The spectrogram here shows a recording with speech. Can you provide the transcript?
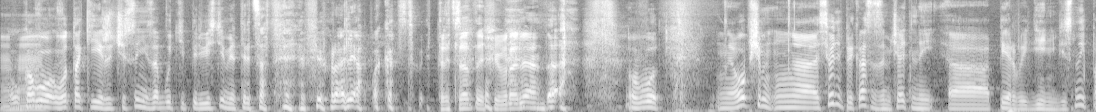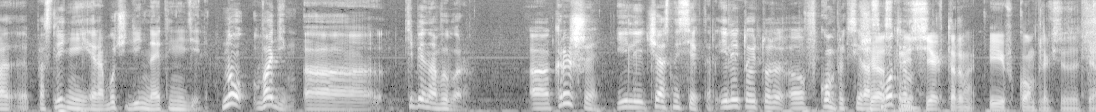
Угу. У кого вот такие же часы, не забудьте перевести, меня 30 февраля показывает. 30 февраля? Да. Вот. В общем, сегодня прекрасно замечательный э, первый день весны, последний рабочий день на этой неделе. Ну, Вадим, э, тебе на выбор – а, крыши или частный сектор? Или то и то э, в комплексе частный рассмотрим? Частный сектор и в комплексе затем.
